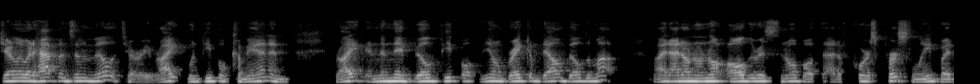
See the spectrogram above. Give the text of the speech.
generally what happens in the military, right? When people come in and right, and then they build people, you know, break them down, build them up, right? I don't know all there is to know about that, of course, personally, but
